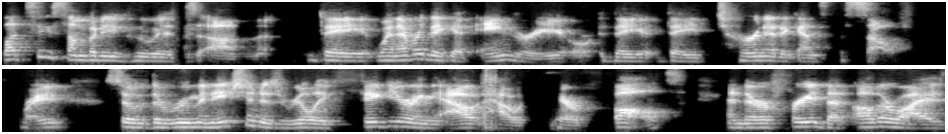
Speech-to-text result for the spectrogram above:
Let's say somebody who is, um, they, whenever they get angry or they, they turn it against the self, right? So the rumination is really figuring out how it's their fault, and they're afraid that otherwise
